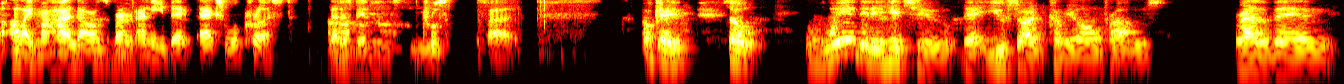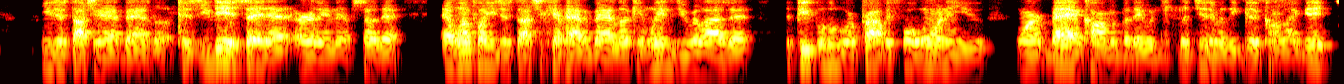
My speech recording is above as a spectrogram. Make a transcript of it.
I like my hot dogs burnt. I need that actual crust that has been crucified. Okay, so when did it hit you that you started becoming your own problems rather than you just thought you had bad luck? Because you did say that early in the episode that at one point you just thought you kept having bad luck. And when did you realize that the people who were probably forewarning you weren't bad karma, but they were legitimately good karma? Like, did it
